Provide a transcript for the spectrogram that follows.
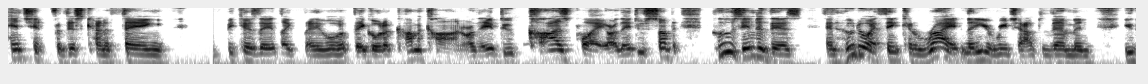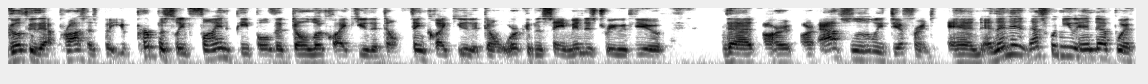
penchant for this kind of thing because they like they they go to Comic Con or they do cosplay or they do something. Who's into this and who do I think can write? And then you reach out to them and you go through that process, but you purposely find people that don't look like you, that don't think like you, that don't work in the same industry with you, that are are absolutely different. And and then it, that's when you end up with,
